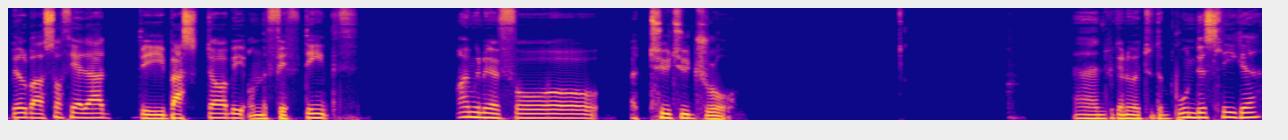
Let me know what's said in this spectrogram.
Bilbao Sociedad, the Basque Derby on the 15th. I'm going to go for a 2 2 draw. And we're going to go to the Bundesliga.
